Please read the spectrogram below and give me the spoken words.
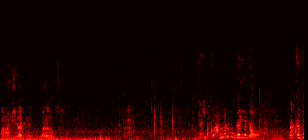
മമ്മ എന്തി കാട്ടണേ? വെള്ളം കുടിച്ച്. ജയിക്കു, കേട്ടോ പക്കത്ത്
